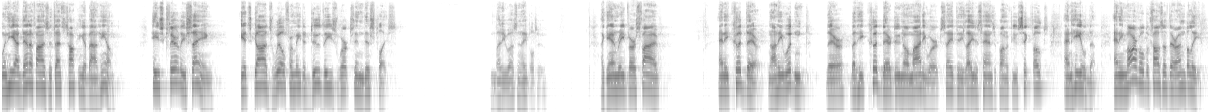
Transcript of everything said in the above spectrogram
when he identifies that that's talking about him, he's clearly saying it's God's will for me to do these works in this place. But he wasn't able to. Again, read verse 5. And he could there, not he wouldn't there, but he could there do no mighty work, save that he laid his hands upon a few sick folks and healed them. And he marveled because of their unbelief.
